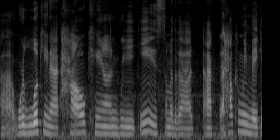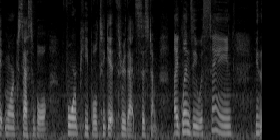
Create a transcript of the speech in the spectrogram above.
uh, we're looking at how can we ease some of that, act, how can we make it more accessible for people to get through that system. Like Lindsay was saying, you know,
